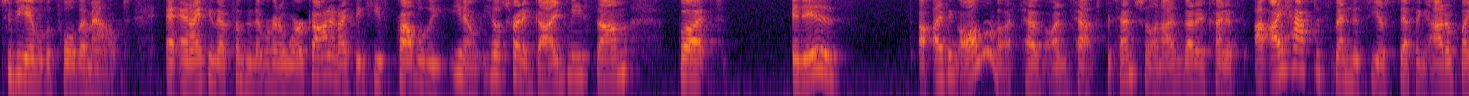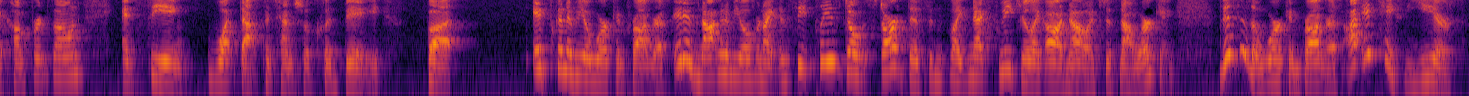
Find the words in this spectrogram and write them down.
to be able to pull them out. And I think that's something that we're going to work on. And I think he's probably, you know, he'll try to guide me some, but it is. Uh, I think all of us have untapped potential, and I've got to kind of. I have to spend this year stepping out of my comfort zone and seeing what that potential could be. But it's going to be a work in progress. It is not going to be overnight. And see, please don't start this and like next week you're like, oh no, it's just not working. This is a work in progress. I, it takes years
